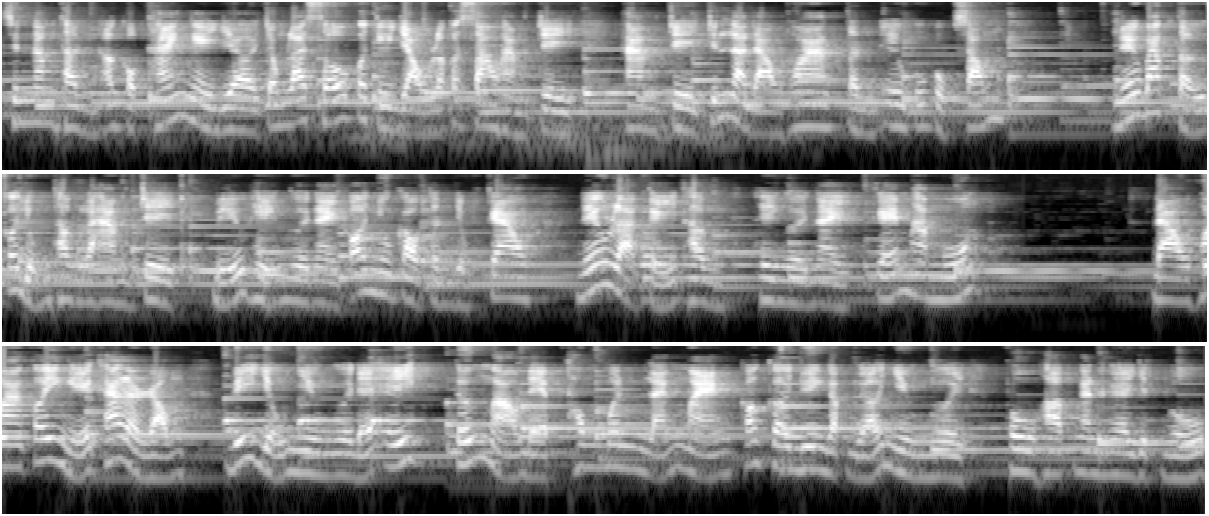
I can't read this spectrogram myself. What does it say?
sinh năm thìn, ở cột tháng ngày giờ, trong lá số có chữ dậu là có sao hàm trì. Hàm trì chính là đào hoa, tình yêu của cuộc sống. Nếu bát tự có dụng thần là hàm trì, biểu hiện người này có nhu cầu tình dục cao. Nếu là kỵ thần, thì người này kém ham muốn. Đào hoa có ý nghĩa khá là rộng ví dụ nhiều người để ý, tướng mạo đẹp, thông minh, lãng mạn, có cơ duyên gặp gỡ nhiều người, phù hợp ngành nghề dịch vụ.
